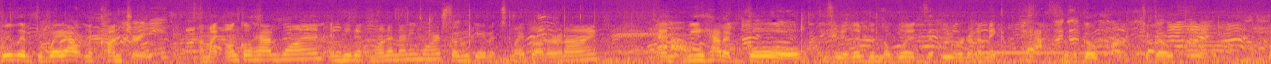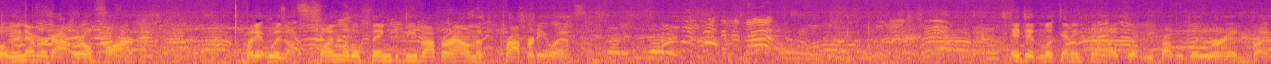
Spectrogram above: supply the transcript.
We lived way out in the country. And my uncle had one and he didn't want it anymore, so he gave it to my brother and I. And we had a goal, because we lived in the woods, that we were going to make a path for the go-kart to go through. But we never got real far. But it was a fun little thing to bebop around the property with. It didn't look anything like what you probably were in, but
